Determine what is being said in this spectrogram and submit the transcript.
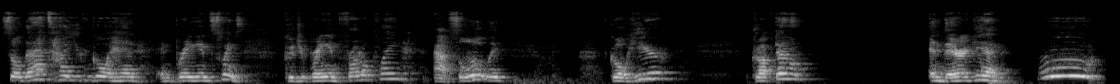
So that's how you can go ahead and bring in swings. Could you bring in frontal plane? Absolutely. Go here, drop down, and there again. Woo!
